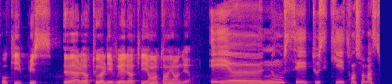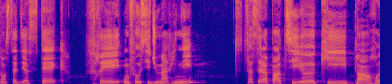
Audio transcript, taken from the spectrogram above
pour qu'ils puissent, eux, à leur tour, livrer leurs clients en temps et en heure. Et euh, nous, c'est tout ce qui est transformation, c'est-à-dire steak, frais. On fait aussi du mariné. Ça, c'est la partie euh, qui part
